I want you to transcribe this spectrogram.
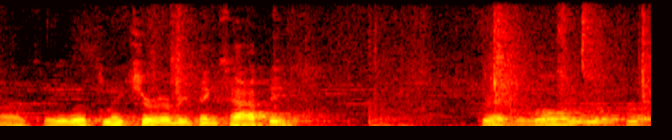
All right, so let's make sure everything's happy. Grab the roller real quick.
